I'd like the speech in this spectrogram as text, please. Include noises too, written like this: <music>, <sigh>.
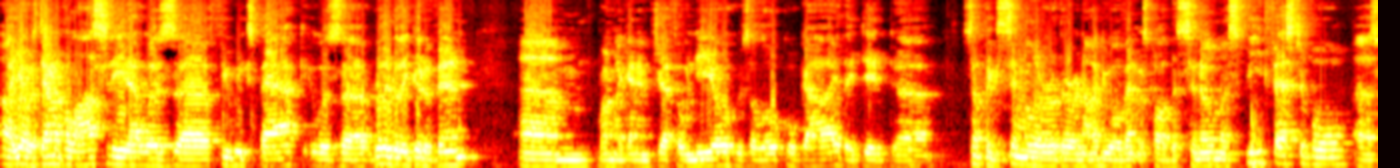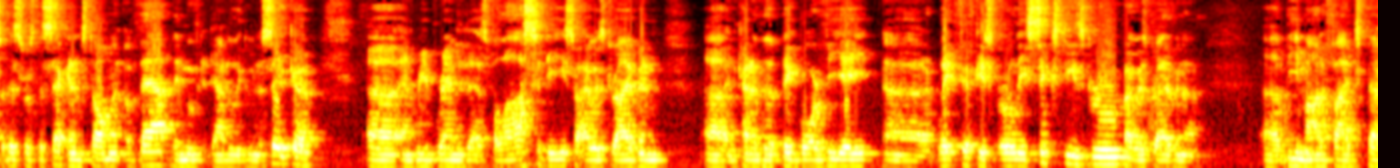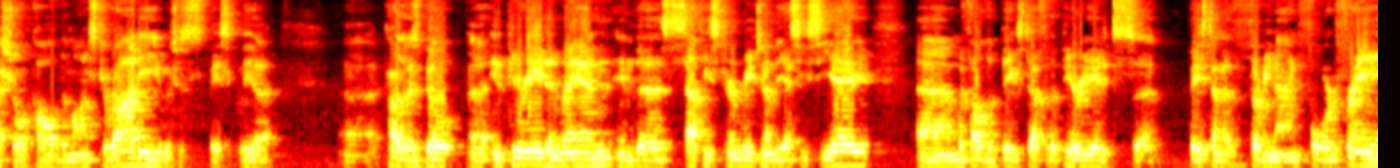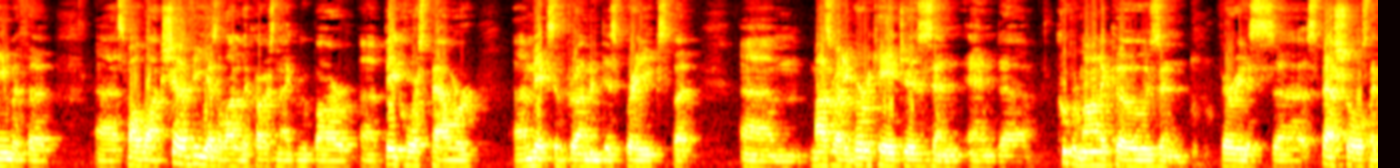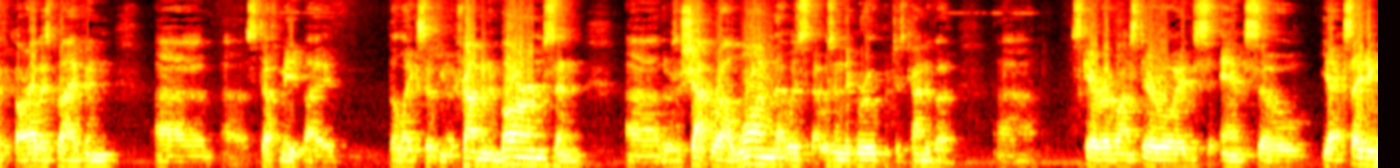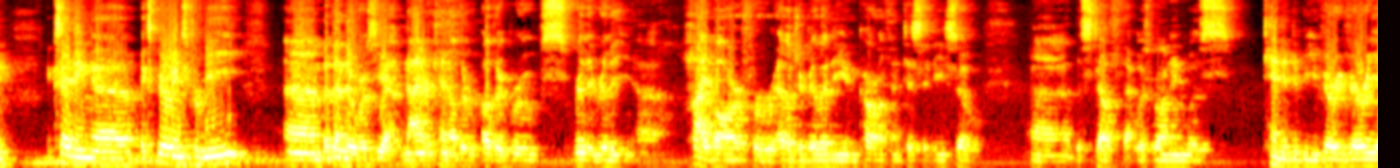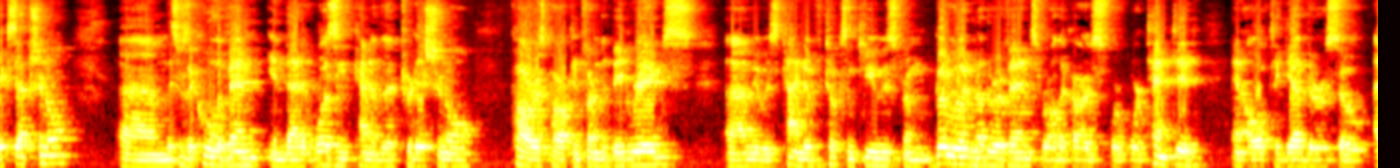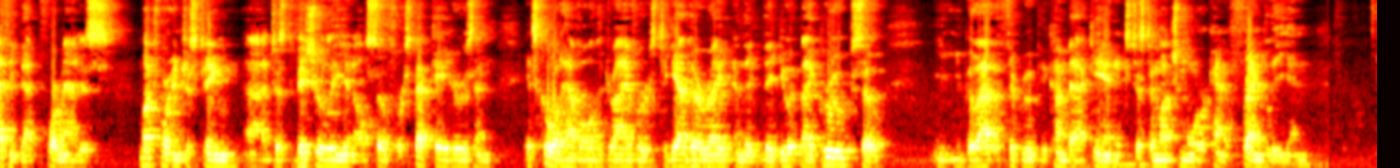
Uh, yeah, it was down at Velocity. That was uh, a few weeks back. It was a really, really good event. Um, run by a guy named Jeff O'Neill, who's a local guy. They did uh, something similar. Their inaugural event was called the Sonoma Speed Festival. Uh, so this was the second installment of that. They moved it down to Laguna Seca uh, and rebranded it as Velocity. So I was driving uh, in kind of the big bore V8 uh, late 50s, early 60s group. I was driving a, a B modified special called the Monsterati, which is basically a uh, car that was built uh, in period and ran in the southeastern region of the SCCA um, with all the big stuff of the period. It's uh, based on a 39 Ford frame with a uh, small block Chevy, as a lot of the cars in that group are. big horsepower, mix of drum and disc brakes, but um, Maserati bird cages and and uh, Cooper Monacos and various uh, specials like the car I was driving, uh, uh stuff made by the likes of you know Troutman and Barnes, and uh, there was a Chaparral One that was that was in the group, which is kind of a uh, scarab on steroids, and so yeah, exciting exciting experience for me. Um, but then there was yeah nine or ten other other groups, really really high bar for eligibility and car authenticity. So uh, the stuff that was running was tended to be very, very exceptional. Um, this was a cool event in that it wasn't kind of the traditional cars parked in front of the big rigs. Um, it was kind of took some cues from Goodwood and other events where all the cars were, were tented and all together. So I think that format is much more interesting uh, just visually and also for spectators. And it's cool to have all the drivers together, right? And they, they do it by group. So you, you go out with the group, you come back in. It's just a much more kind of friendly and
